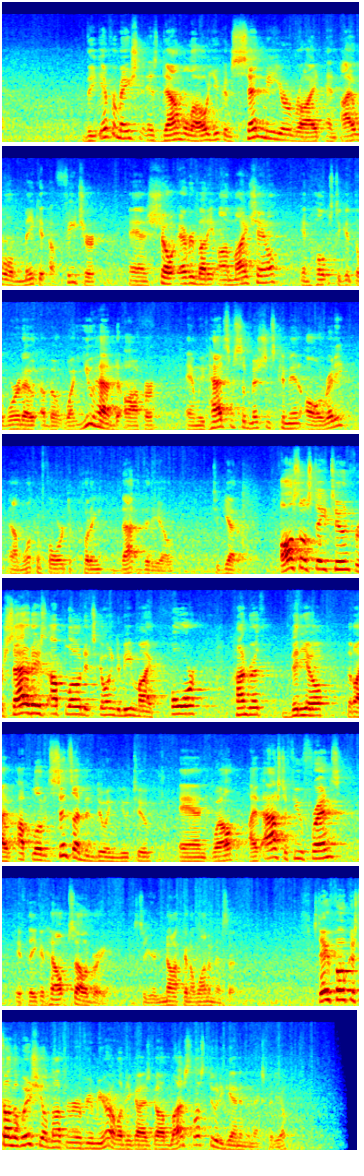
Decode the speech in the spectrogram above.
the information is down below. You can send me your ride and I will make it a feature and show everybody on my channel in hopes to get the word out about what you have to offer. And we've had some submissions come in already and I'm looking forward to putting that video together. Also stay tuned for Saturday's upload. It's going to be my 400th video that I've uploaded since I've been doing YouTube. And well, I've asked a few friends if they could help celebrate. So you're not going to want to miss it. Stay focused on the windshield, not the rearview mirror. I love you guys. God bless. Let's do it again in the next video.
